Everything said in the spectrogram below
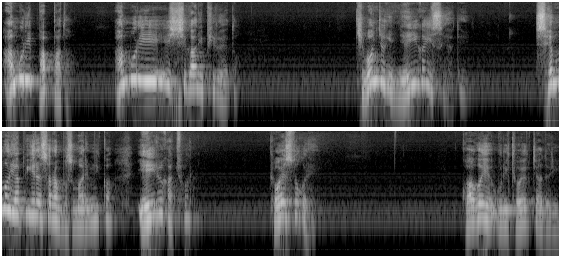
아무리 바빠도 아무리 시간이 필요해도 기본적인 예의가 있어야 돼. 샘머리 앞에 일어서라 무슨 말입니까? 예의를 갖추어라. 교회에서도 그래. 과거에 우리 교육자들이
